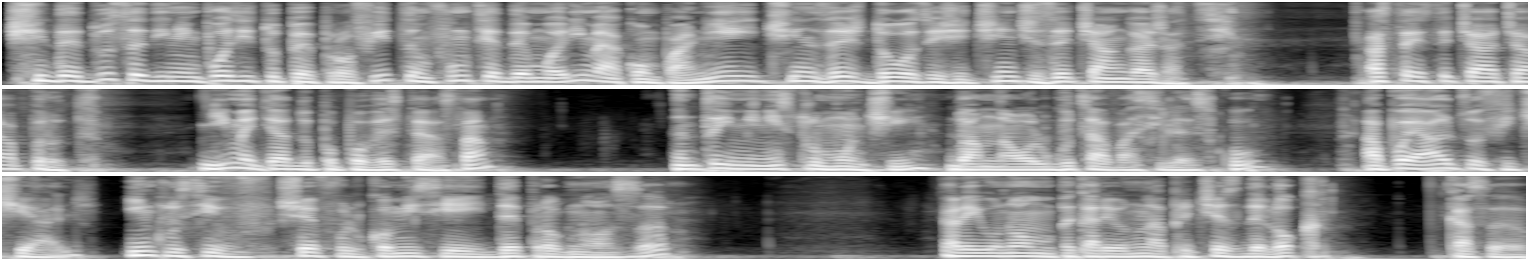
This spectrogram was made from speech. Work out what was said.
și dedusă din impozitul pe profit în funcție de mărimea companiei 50, 25, 10 angajați. Asta este ceea ce a apărut. Imediat după povestea asta, întâi ministrul muncii, doamna Olguța Vasilescu, apoi alți oficiali, inclusiv șeful Comisiei de Prognoză, care e un om pe care eu nu-l apreciez deloc, ca să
